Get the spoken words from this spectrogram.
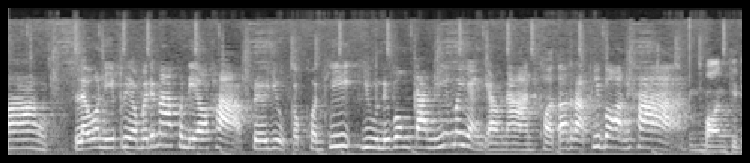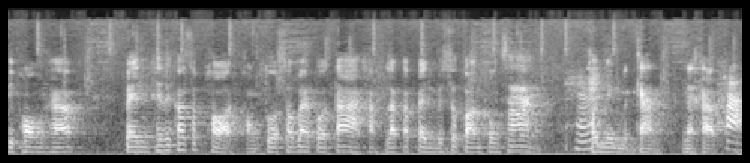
สร้าง แล้ววันนี้เปรียวไม่ได้มาคนเดียวค่ะ เปรียวอยู่กับคนที่อยู่ในวงการนี้มาอย่างยาวนาน ขอต้อนรับพี่บอลค่ะ บอลกิติพงศ์ครับ เป็น Technical Support ของตัวซอฟต์แวร์โปรต้าครับ แล้วก็เป็นวิศวกรโครงสร้างฮะคนหนึ่งเหมือนกันนะครับค่ะ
